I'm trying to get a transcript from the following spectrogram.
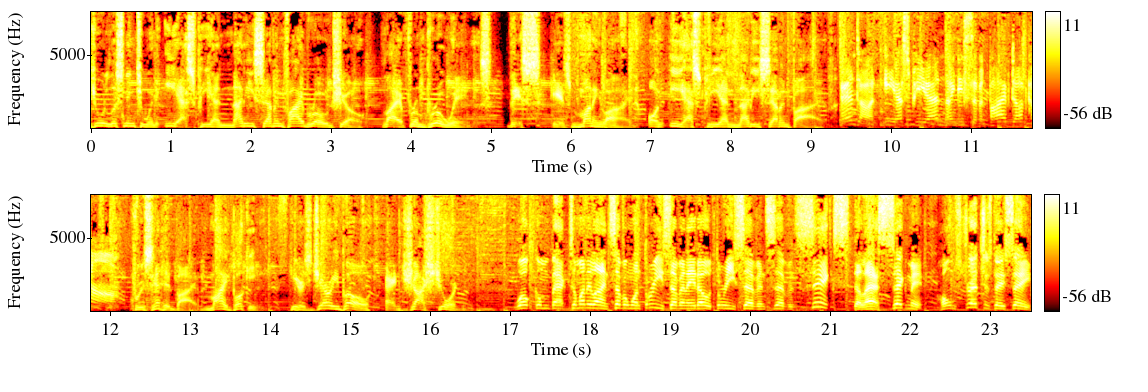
You're listening to an ESPN 97.5 Road Show, live from Brew Wings. This is Moneyline on ESPN 97.5. And on E ESPN975.com. Presented by MyBookie. Here's Jerry Bow and Josh Jordan. Welcome back to Moneyline 713-780-3776. The last segment, home stretch as they say,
